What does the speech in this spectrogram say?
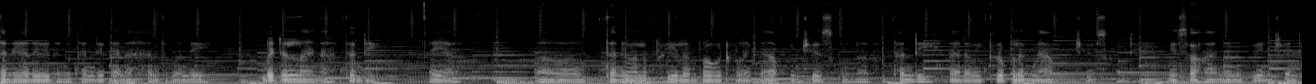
తండ్రి అదేవిధంగా తండ్రి నాయన ఎంతమంది బిడ్డలు నాయన తండ్రి అయ్యా తండ్రి వాళ్ళ ప్రియులను పోగొట్టుకుని జ్ఞాపకం చేసుకున్నారు తండ్రి నాయన మీ కృపల జ్ఞాపకం చేసుకోండి. మీ సహాయాన్ని అనుగ్రహించండి.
